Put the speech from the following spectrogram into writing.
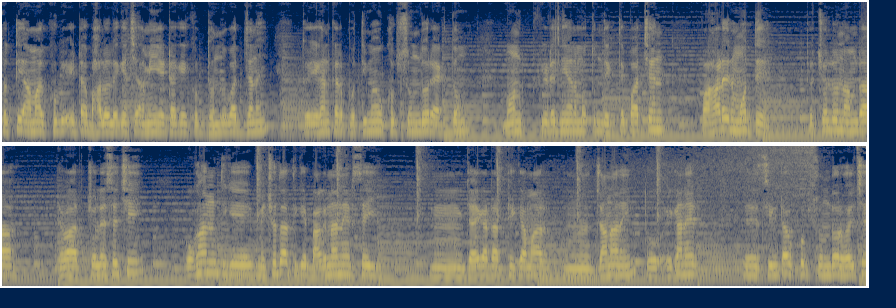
সত্যি আমার খুব এটা ভালো লেগেছে, আমি এটাকে খুব ধন্যবাদ জানাই। তো এখানকার প্রতিমাও খুব সুন্দর, একদম মন কেড়ে নেওয়ার মতন দেখতে পাচ্ছেন পাহাড়ের মধ্যে। তো চলুন আমরা এবার চলে এসেছি। ওখান থেকে, মেছোদা থেকে বাগনানের সেই উম, জায়গাটার ঠিক আমার জানা নেই। তো এখানের সিনটাও খুব সুন্দর হয়েছে।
